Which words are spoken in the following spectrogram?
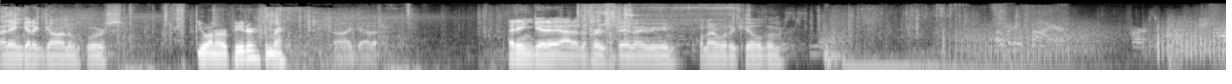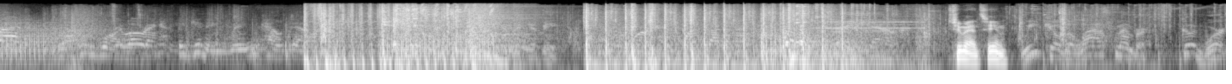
I didn't get a gun, of course. You want a repeater? Come here. Oh, I got it. I didn't get it out of the first bin, I mean, when I would have killed him. Opening fire. First. Red. Reloading. Beginning ring countdown. Two man team. We killed the last member. Good work.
